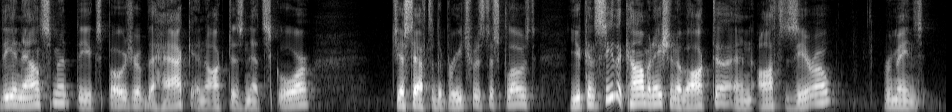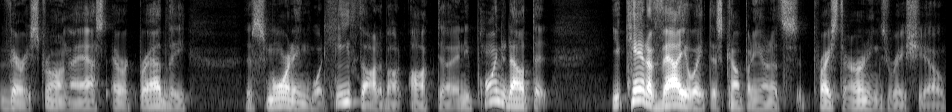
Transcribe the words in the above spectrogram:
the announcement, the exposure of the hack and Okta's net score, just after the breach was disclosed, you can see the combination of Okta and Auth0 remains very strong. I asked Eric Bradley this morning what he thought about Okta and he pointed out that you can't evaluate this company on its price to earnings ratio,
